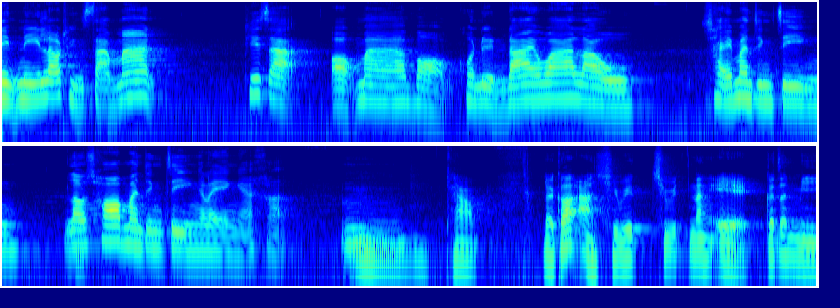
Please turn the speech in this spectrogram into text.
นิดนี้เราถึงสามารถที่จะออกมาบอกคนอื่นได้ว่าเราใช้มันจริง ๆ เราชอบมันจริง ๆ อะไรอย่างเงี้ยค่ะอืมครับ แล้วก็อะชีวิตชีวิตนางเอกก็จะมี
